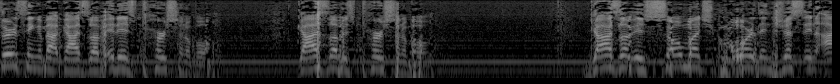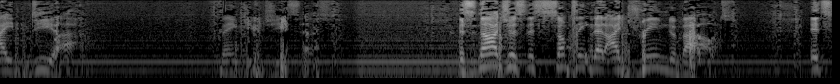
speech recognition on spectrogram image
third thing about God's love, it is personable. God's love is personable. God's love is so much more than just an idea. Thank you, Jesus. It's not just it's something that I dreamed about. It's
